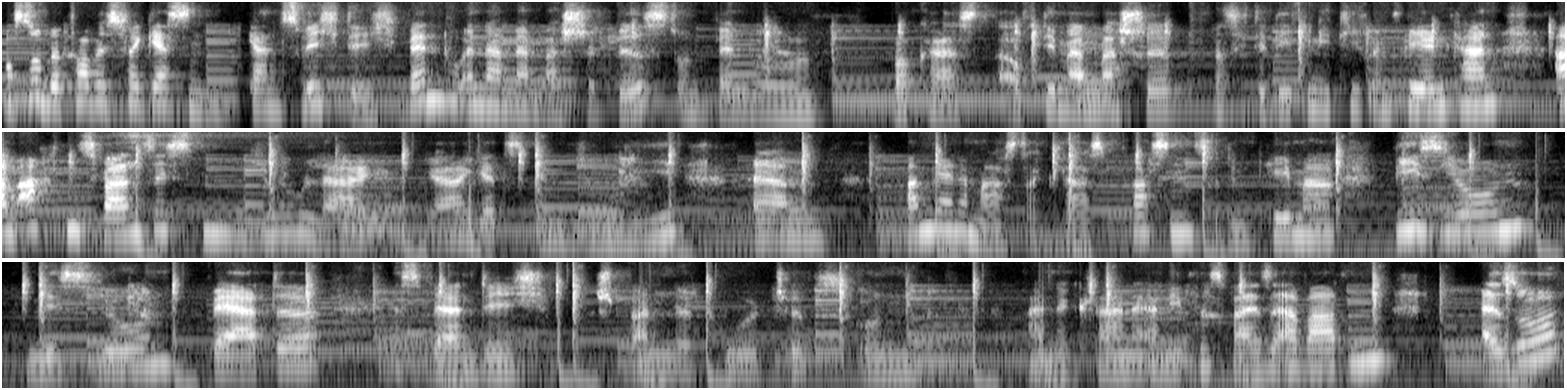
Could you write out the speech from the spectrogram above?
Achso, bevor wir es vergessen, ganz wichtig, wenn du in der Membership bist und wenn du Bock hast auf die Membership, was ich dir definitiv empfehlen kann, am 28. Juli, ja, jetzt im Juli, ähm, haben wir eine Masterclass passend zu dem Thema Vision, Mission, Werte. Es werden dich spannende Tooltips und eine kleine Erlebnisreise erwarten. Also,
